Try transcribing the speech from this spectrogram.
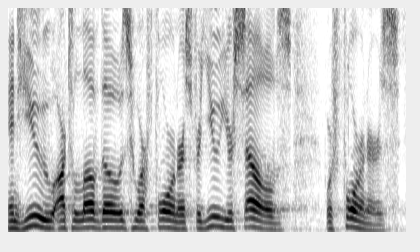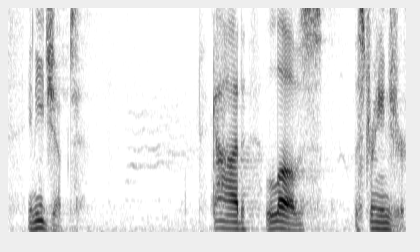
And you are to love those who are foreigners, for you yourselves were foreigners in Egypt. God loves the stranger.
